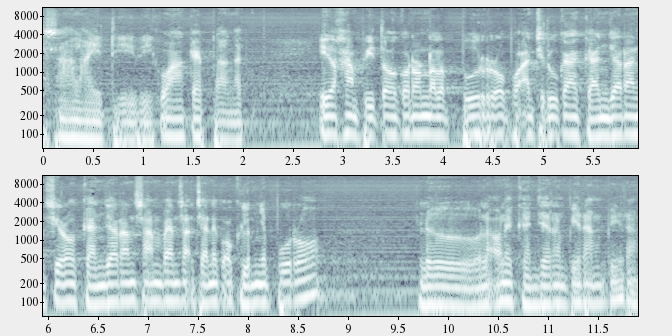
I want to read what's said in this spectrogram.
salah dewi kok akeh banget. Ilhabito korona lebur apa ajruka ganjaran siro ganjaran sampean sakjane kok gelem nyepuro? Lho lah oleh ganjaran pirang-pirang?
